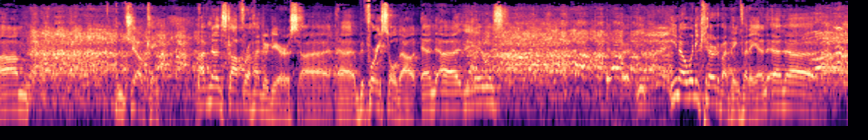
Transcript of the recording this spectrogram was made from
Um, I'm joking. I've known Scott for 100 years uh, uh, before he sold out. And uh, it was, you know, when he cared about being funny. And. and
